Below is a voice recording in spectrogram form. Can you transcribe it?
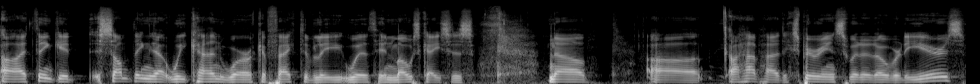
I think it's something that we can work effectively with in most cases. Now, uh, I have had experience with it over the years.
